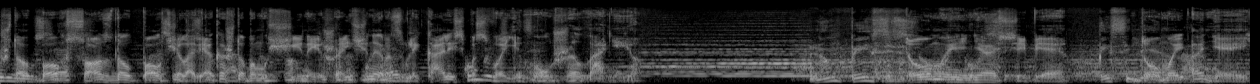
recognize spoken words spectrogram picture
что Бог создал пол человека, чтобы мужчины и женщины развлекались по своему желанию. Думай не о себе, думай о ней.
